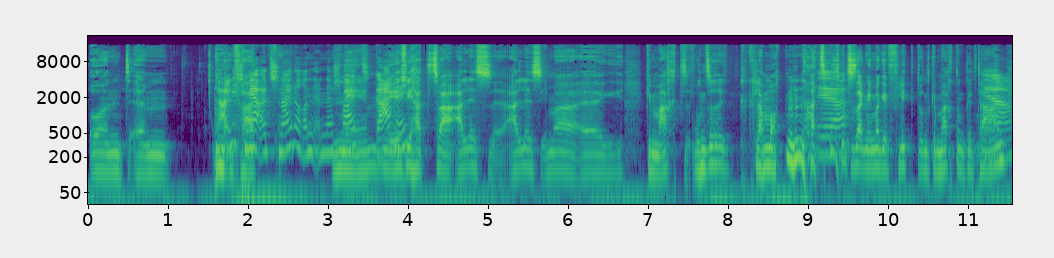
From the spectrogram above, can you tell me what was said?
Und ähm, Gar nicht mehr als Schneiderin in der Schweiz? Nee, Gar nee, nicht? sie hat zwar alles, alles immer äh, gemacht, unsere Klamotten hat Ja. sie sozusagen immer geflickt und gemacht und getan, Ja.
